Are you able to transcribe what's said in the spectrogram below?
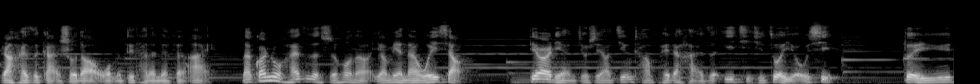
让孩子感受到我们对他的那份爱。那关注孩子的时候呢，要面带微笑。第二点就是要经常陪着孩子一起去做游戏。对于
